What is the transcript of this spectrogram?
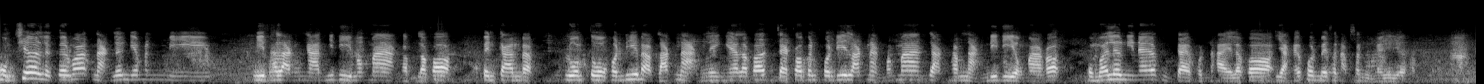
ผมเชื่อเหลือเกินว่าหนังเรื่องนี้มันมี มีพลังงานที่ดีมากๆครับ แล้วก็เป็นการแบบรวมตัวคนที่แบบรักหนังอะไรเงี้ยแล้วก็แจ็คก็เป็นคนที่รักหนังมากๆ อยากทำหนังดีๆออกมา ก็ผมว่าเรื่องนี้น่าจะถูกใจคนไทย แล้วก็อยากให้คนไปสนับสนุนกันเยอะๆครับอ่าใน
